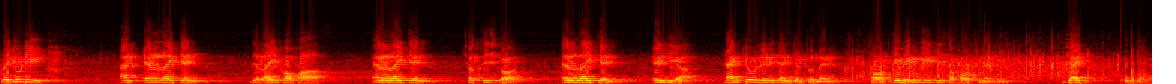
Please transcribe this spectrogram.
prejudice, and enlighten the life of us, enlighten Chhattisgarh, enlighten India. Thank you, ladies and gentlemen, for giving me this opportunity. Jai Hind.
